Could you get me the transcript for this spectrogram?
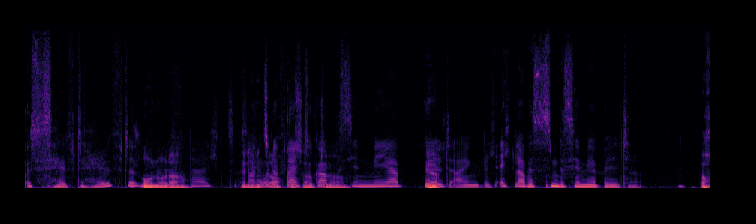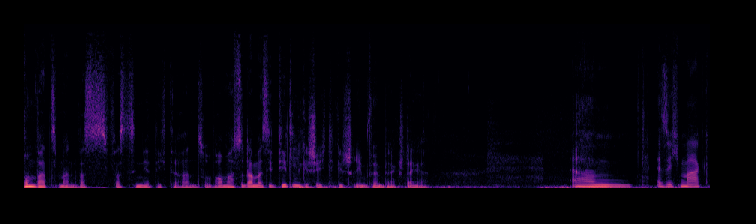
ist es Hälfte, Hälfte? Schon, oder? Vielleicht sagen. Oder vielleicht gesagt, sogar ein ja. bisschen mehr Bild eigentlich. Ich glaube, es ist ein bisschen mehr Bild. Ja. Warum Watzmann? Was fasziniert dich daran? So, warum hast du damals die Titelgeschichte geschrieben für den Bergsteiger? Ähm, also ich mag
